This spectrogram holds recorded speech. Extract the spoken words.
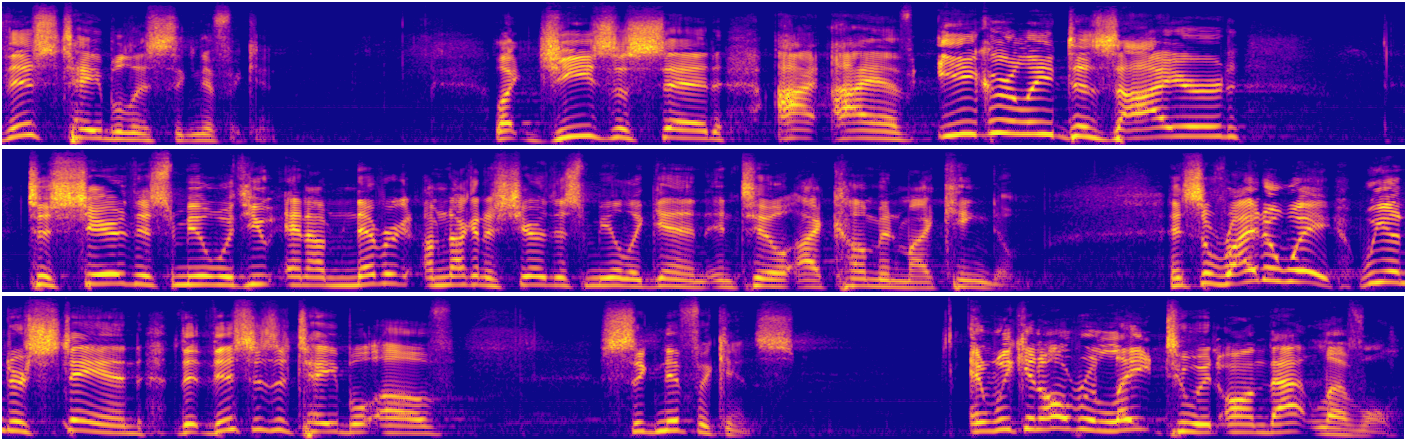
this table is significant. Like Jesus said, I, I have eagerly desired to share this meal with you, and I'm never, I'm not gonna share this meal again until I come in my kingdom. And so right away, we understand that this is a table of significance. And we can all relate to it on that level.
